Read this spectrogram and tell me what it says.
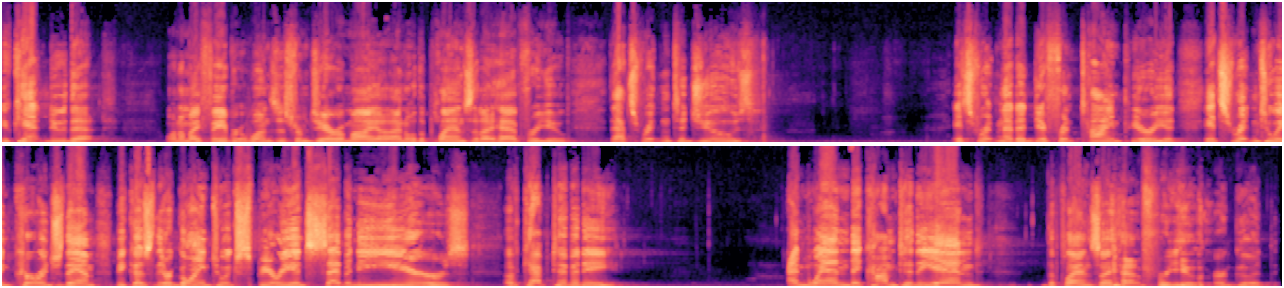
You can't do that. One of my favorite ones is from Jeremiah. I know the plans that I have for you. That's written to Jews. It's written at a different time period. It's written to encourage them because they're going to experience 70 years of captivity. And when they come to the end, the plans I have for you are good.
